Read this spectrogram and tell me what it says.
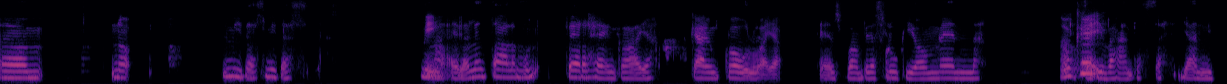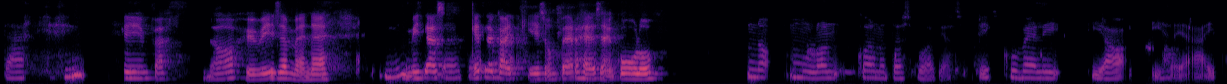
Um, no, mitäs, mitäs? Niin. Mä elelen täällä mun perheen kanssa ja käyn koulua ja ensi vaan pitäisi lukioon mennä. Okei. Okay. vähän tässä jännittää. Niinpä. No, hyvin se menee. Niin, Mitäs, ketä kaikki sun perheeseen kuuluu? No, mulla on 13-vuotias pikkuveli ja isä ja äiti.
